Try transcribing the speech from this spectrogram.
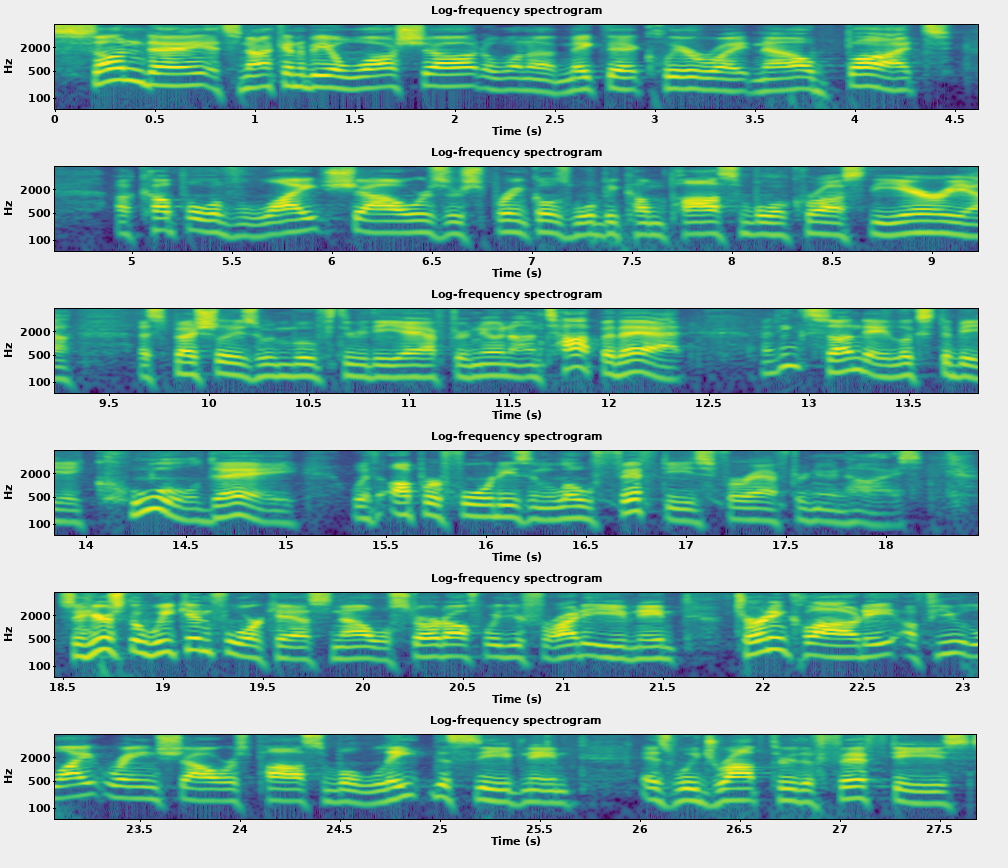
Sunday, it's not going to be a washout. I want to make that clear right now, but a couple of light showers or sprinkles will become possible across the area, especially as we move through the afternoon. On top of that, I think Sunday looks to be a cool day with upper 40s and low 50s for afternoon highs. So here's the weekend forecast now. We'll start off with your Friday evening. Turning cloudy, a few light rain showers possible late this evening as we drop through the 50s.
